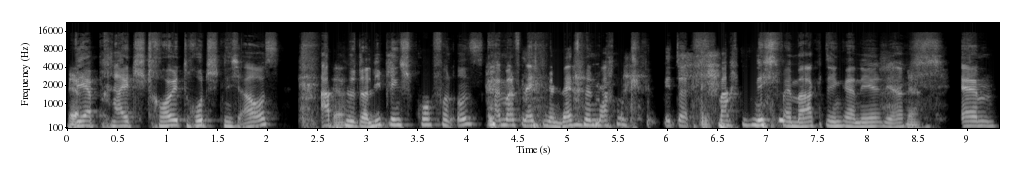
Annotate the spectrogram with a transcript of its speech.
Wer breit streut, rutscht nicht aus. Absoluter ja. Lieblingsspruch von uns. Kann man vielleicht ein Investment machen? Bitte macht es nicht bei Marketingkanälen. Ja. ja. Ähm,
